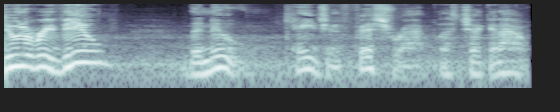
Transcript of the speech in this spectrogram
do the review, the new Cajun fish wrap. Let's check it out.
